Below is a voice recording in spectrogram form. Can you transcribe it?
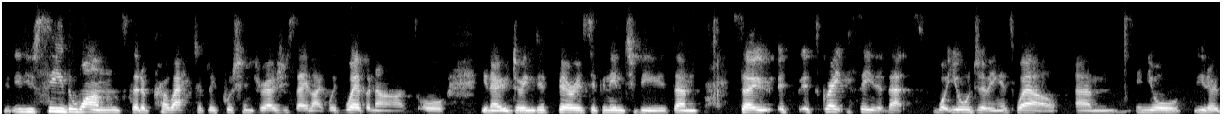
you see the ones that are proactively pushing through as you say like with webinars or you know doing various different interviews um so it's it's great to see that that's what you're doing as well um in your you know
